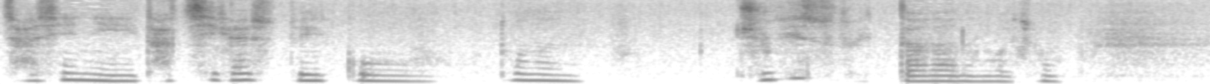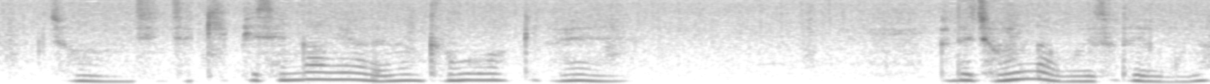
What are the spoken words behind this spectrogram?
자신이 다치게 할 수도 있고 또는 죽일 수도 있다라는 걸 좀 좀 진짜 깊이 생각해야 되는 그런 것 같기도 해. 근데 저 인간 어디서 되는 거냐?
